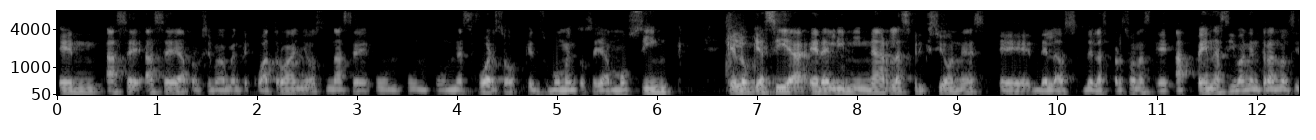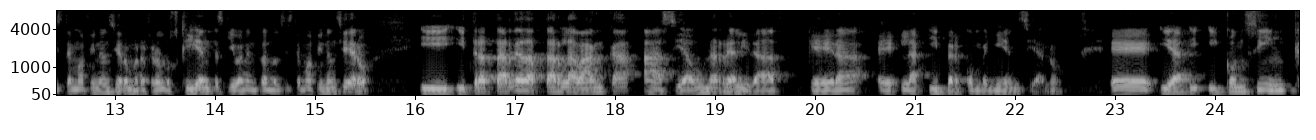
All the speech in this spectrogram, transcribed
en, hace, hace aproximadamente cuatro años, nace un, un, un esfuerzo que en su momento se llamó SYNC, que lo que hacía era eliminar las fricciones eh, de, las, de las personas que apenas iban entrando al sistema financiero, me refiero a los clientes que iban entrando al sistema financiero, y, tratar de adaptar la banca hacia una realidad que era eh, la hiperconveniencia, ¿no? Eh, y, y, con Sync,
